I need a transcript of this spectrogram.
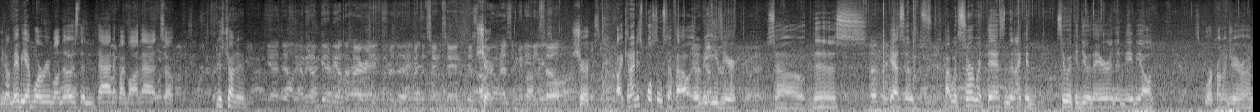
you know, maybe have more room on those than that if I bought that. So just trying to, Yeah, definitely. I mean, I'm going to be on the higher end for the with the 1010 because Sure. there hasn't been any sell. sure. All right, can I just pull some stuff out? It'll be easier. Go ahead. So this, yeah, so I would start with this and then I could see what we could do there and then maybe I'll work on a J-Rod.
